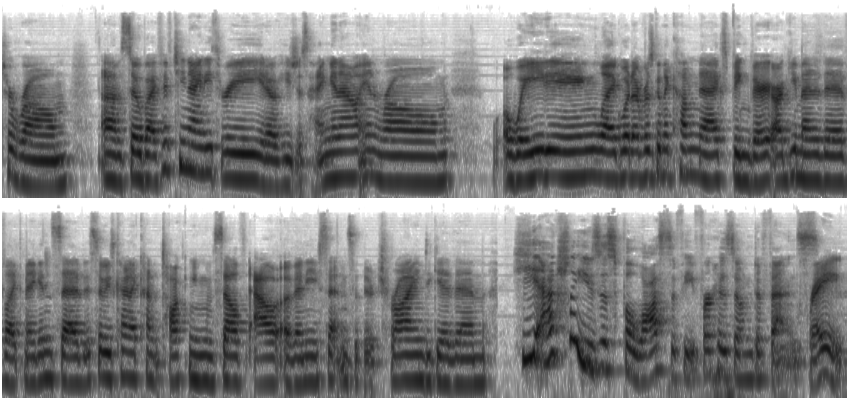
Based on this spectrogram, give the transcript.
to Rome. Um, so by 1593, you know, he's just hanging out in Rome, awaiting like whatever's going to come next, being very argumentative, like Megan said. So he's kind of kind of talking himself out of any sentence that they're trying to give him. He actually uses philosophy for his own defense. Right.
